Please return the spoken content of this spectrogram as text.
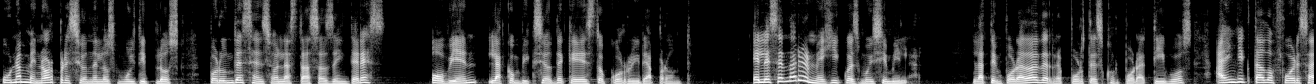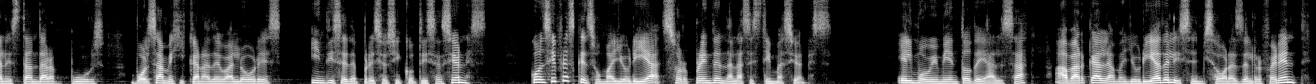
una menor presión en los múltiplos por un descenso en las tasas de interés, o bien la convicción de que esto ocurrirá pronto. El escenario en México es muy similar. La temporada de reportes corporativos ha inyectado fuerza al Standard Poor's, Bolsa Mexicana de Valores, Índice de Precios y Cotizaciones, con cifras que en su mayoría sorprenden a las estimaciones. El movimiento de alza abarca a la mayoría de las emisoras del referente,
